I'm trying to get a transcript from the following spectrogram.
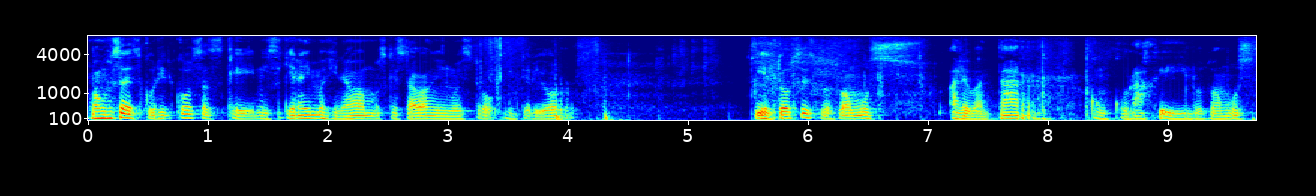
Vamos a descubrir cosas que ni siquiera imaginábamos que estaban en nuestro interior. Y entonces nos vamos a levantar con coraje y nos vamos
